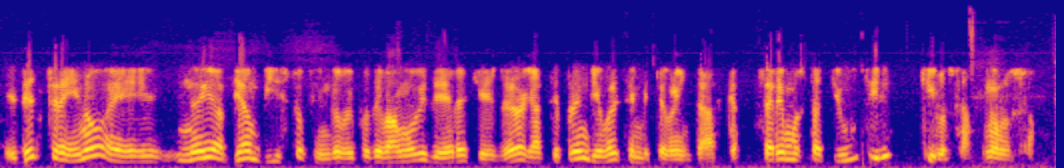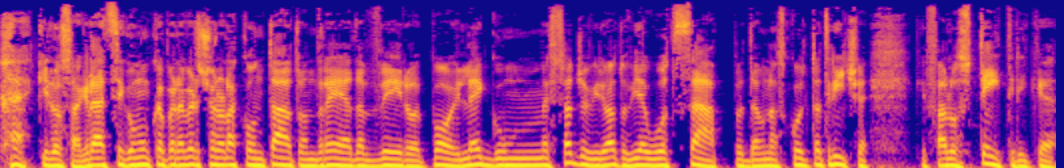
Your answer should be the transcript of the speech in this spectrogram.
del treno e noi abbiamo visto fin dove potevamo vedere che le ragazze prendevano e si mettevano in tasca. Saremmo stati utili? Chi lo sa, non lo so. Eh, chi lo sa, grazie comunque per avercelo raccontato Andrea davvero e poi leggo un messaggio arrivato via Whatsapp da un'ascoltatrice che fa l'ostetrica.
